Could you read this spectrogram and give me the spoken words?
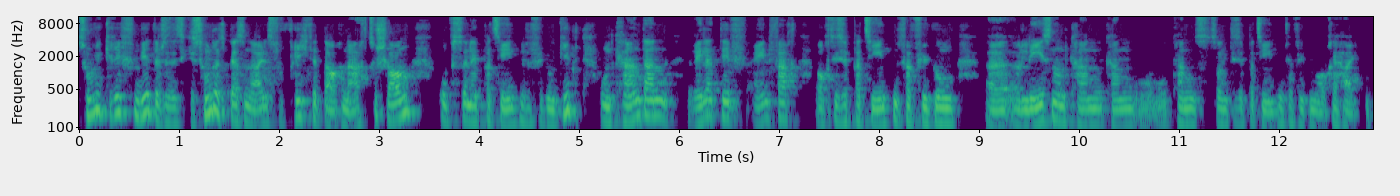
zugegriffen wird. Also das Gesundheitspersonal ist verpflichtet, da auch nachzuschauen, ob es eine Patientenverfügung gibt und kann dann relativ einfach auch diese Patientenverfügung äh, lesen und kann, kann, kann sozusagen diese Patientenverfügung auch erhalten.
